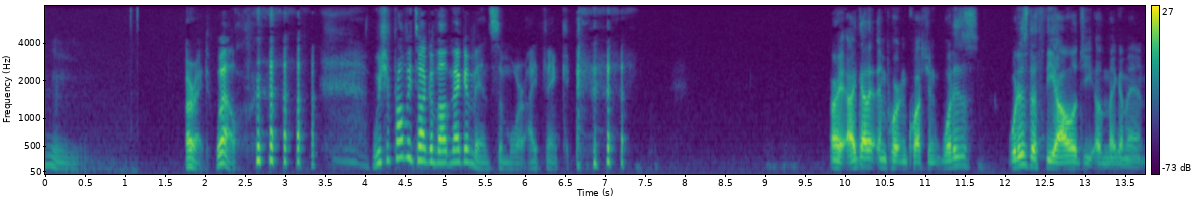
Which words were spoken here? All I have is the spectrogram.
Hmm. All right. Well, we should probably talk about Mega Man some more. I think. All right, I got an important question. What is what is the theology of Mega Man?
